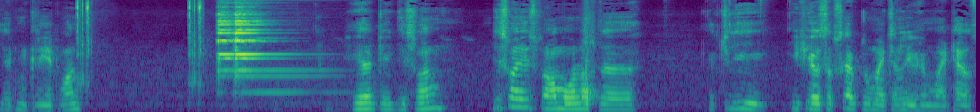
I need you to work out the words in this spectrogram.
let me create one. Here take this one. This one is from one of the actually if you have subscribed to my channel you might have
